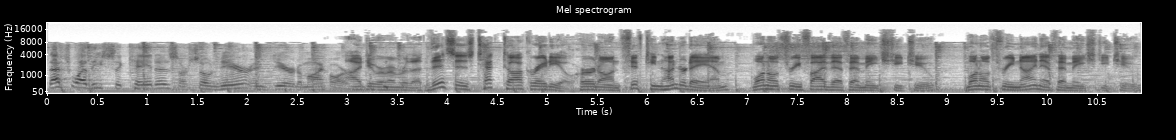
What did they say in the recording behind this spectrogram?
That's why these cicadas are so near and dear to my heart. I do remember that. This is Tech Talk Radio, heard on 1500 AM, 1035 FM HD2, 1039 FM HD2,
